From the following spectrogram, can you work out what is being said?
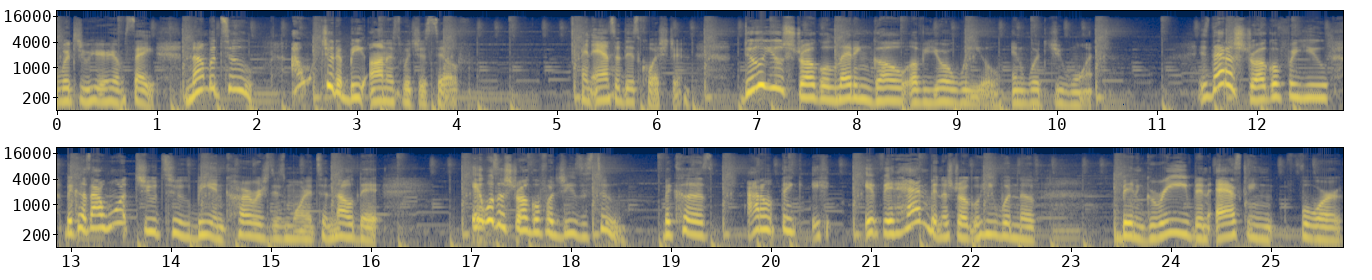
What you hear him say. Number two, I want you to be honest with yourself and answer this question Do you struggle letting go of your will and what you want? Is that a struggle for you? Because I want you to be encouraged this morning to know that it was a struggle for Jesus too, because I don't think if it hadn't been a struggle, he wouldn't have been grieved and asking for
